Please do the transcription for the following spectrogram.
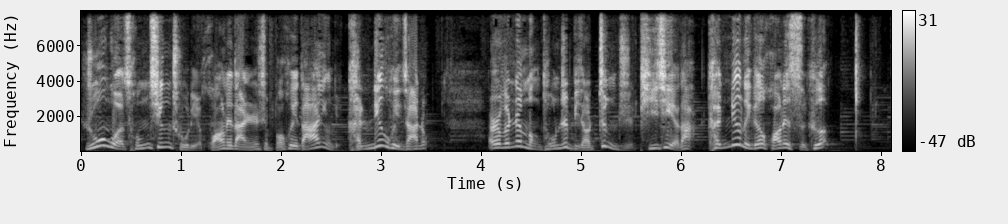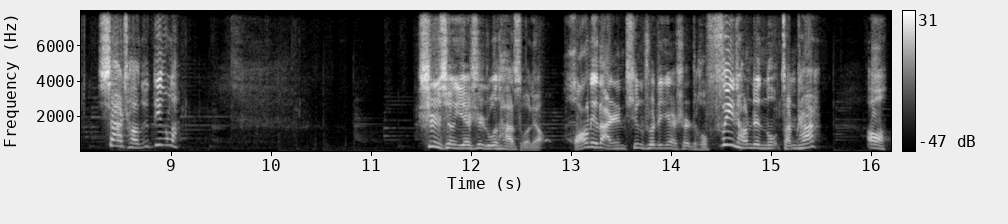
如果从轻处理，皇帝大人是不会答应的，肯定会加重。而文振猛同志比较正直，脾气也大，肯定得跟皇帝死磕，下场就定了。事情也是如他所料，皇帝大人听说这件事之后非常震怒，怎么着？哦，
